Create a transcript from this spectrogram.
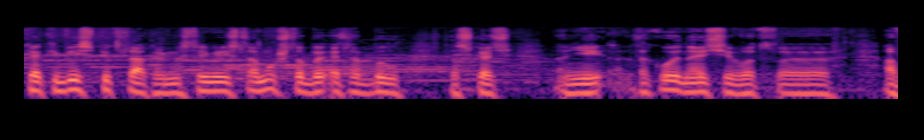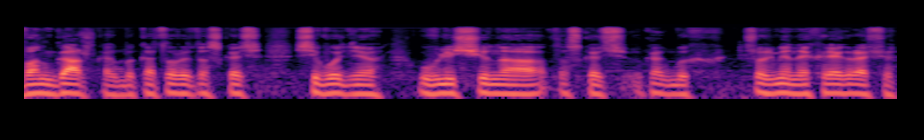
Как и весь спектакль, мы стремились к тому, чтобы это был, так сказать, не такой, знаете, вот э, авангард, как бы, который, так сказать, сегодня увлечена, так сказать, как бы современная хореография,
